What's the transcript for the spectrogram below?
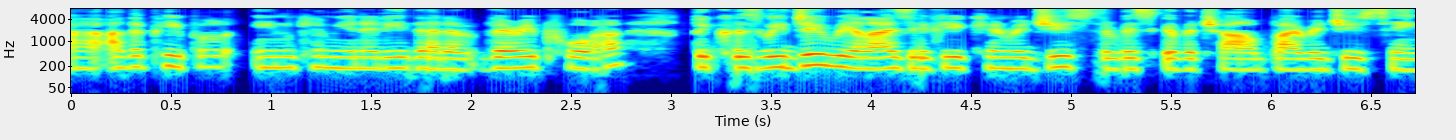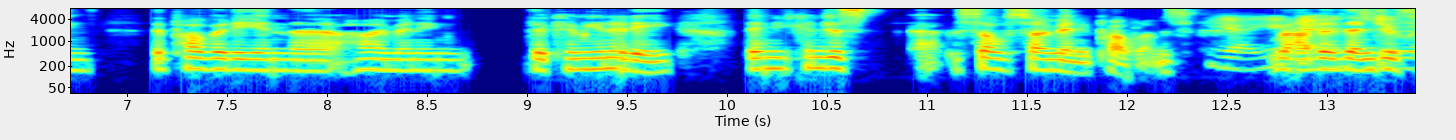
uh, other people in community that are very poor because we do realize if you can reduce the risk of a child by reducing the poverty in the home and in the community, then you can just uh, solve so many problems. Yeah, rather than just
